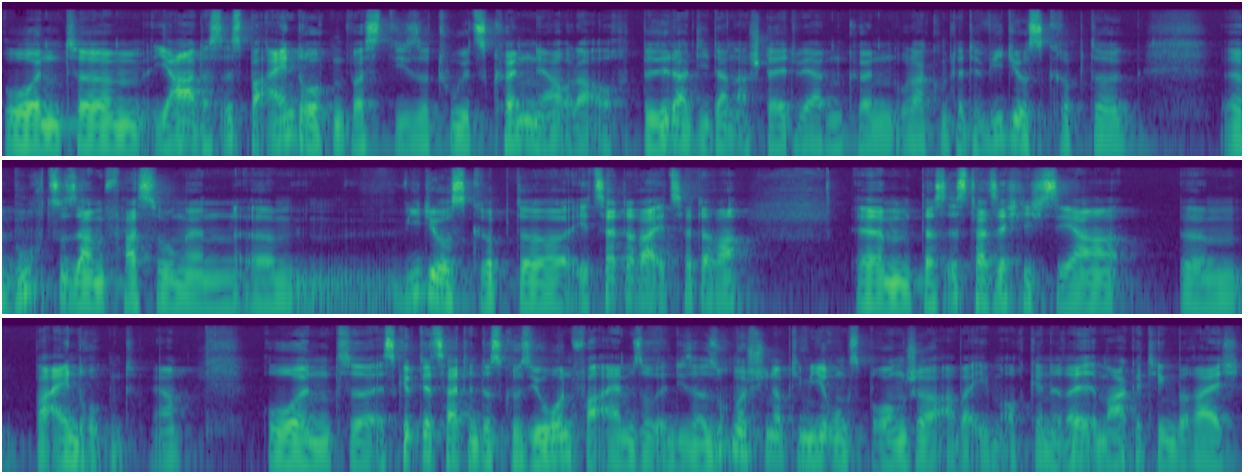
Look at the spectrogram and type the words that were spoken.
Und ähm, ja, das ist beeindruckend, was diese Tools können, ja, oder auch Bilder, die dann erstellt werden können, oder komplette Videoskripte, äh, Buchzusammenfassungen, ähm, Videoskripte etc. etc. Ähm, das ist tatsächlich sehr ähm, beeindruckend, ja. Und äh, es gibt jetzt halt eine Diskussion, vor allem so in dieser Suchmaschinenoptimierungsbranche, aber eben auch generell im Marketingbereich,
